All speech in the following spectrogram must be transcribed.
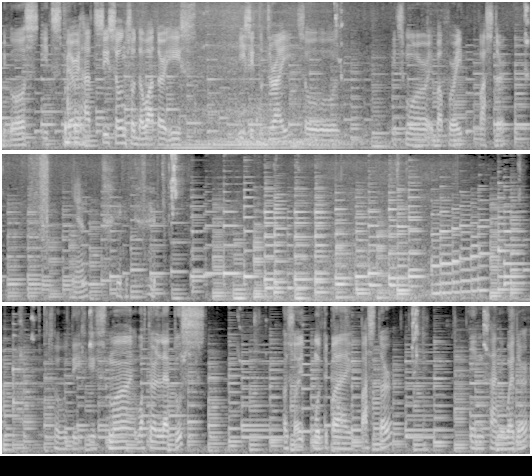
Because it's very hot season so the water is easy to dry so it's more evaporate faster. Yan so this is my water lettuce. Also it multiply faster in sunny weather.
